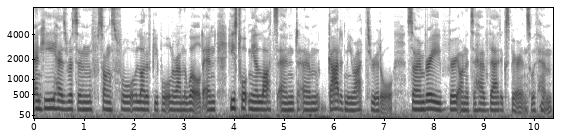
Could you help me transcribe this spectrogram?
and he has written songs for a lot of people all around the world, and he's taught me a lot and um, guided me right through it all. So I'm very, very honored to have that experience with him.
